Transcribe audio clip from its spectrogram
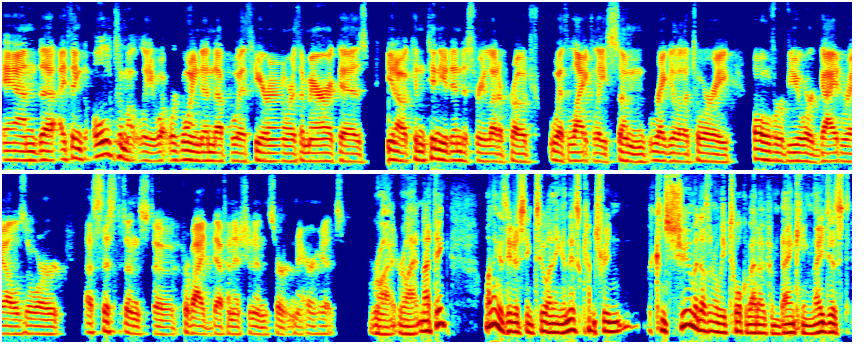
And uh, I think ultimately what we're going to end up with here in North America is, you know, a continued industry led approach with likely some regulatory overview or guide rails or assistance to provide definition in certain areas. Right, right. And I think one thing that's interesting too, I think in this country, the consumer doesn't really talk about open banking. They just,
